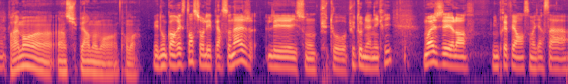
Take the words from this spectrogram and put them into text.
Ouais. vraiment un, un super moment pour moi. Mais donc en restant sur les personnages, les, ils sont plutôt, plutôt bien écrits. Moi j'ai alors une préférence, on va dire ça,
